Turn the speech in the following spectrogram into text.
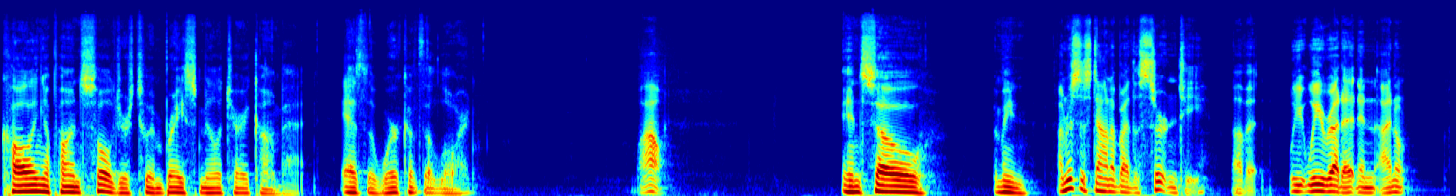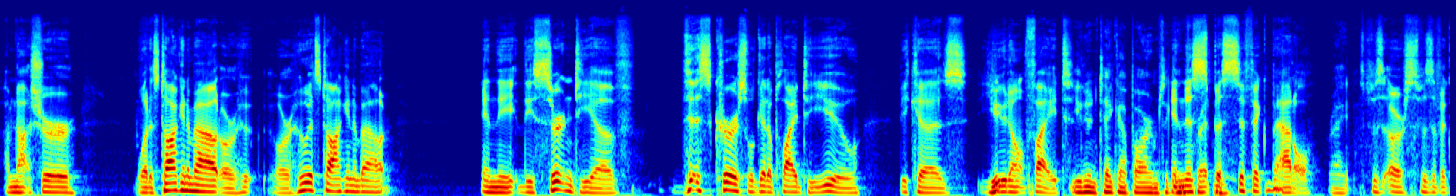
calling upon soldiers to embrace military combat as the work of the Lord. Wow. And so, I mean, I'm just astounded by the certainty of it. We we read it, and I don't. I'm not sure what it's talking about or who or who it's talking about. And the the certainty of this curse will get applied to you because you, you don't fight. You didn't take up arms against in this Britain. specific battle, right? Or specific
